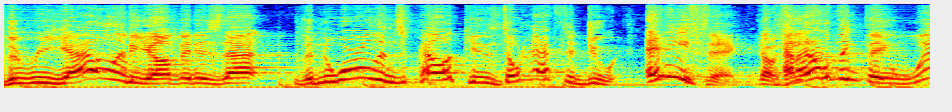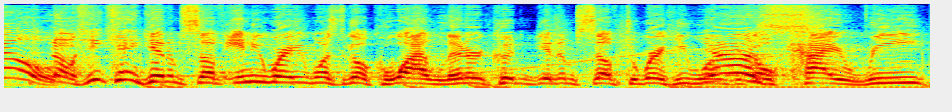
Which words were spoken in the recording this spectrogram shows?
the reality of it is that the New Orleans Pelicans don't have to do anything. No, and I don't think they will. No, he can't get himself anywhere he wants to go. Kawhi Leonard couldn't get himself to where he wanted Yes. to go. Kyrie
